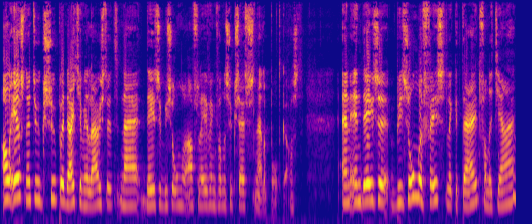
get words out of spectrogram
Allereerst natuurlijk super dat je weer luistert naar deze bijzondere aflevering van de Succes Snelle podcast. En in deze bijzonder feestelijke tijd van het jaar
